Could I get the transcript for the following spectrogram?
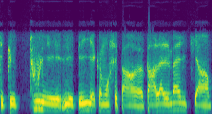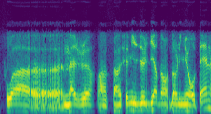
c'est que tous les, pays, à commencer par, euh, par l'Allemagne qui a un poids euh, majeur, enfin, c'est de le dire, dans, l'Union européenne,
